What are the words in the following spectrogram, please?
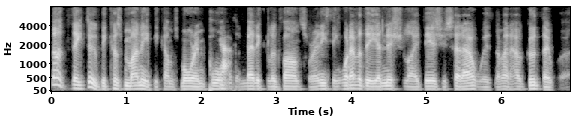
No, they do because money becomes more important than medical advance or anything. Whatever the initial ideas you set out with, no matter how good they were,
